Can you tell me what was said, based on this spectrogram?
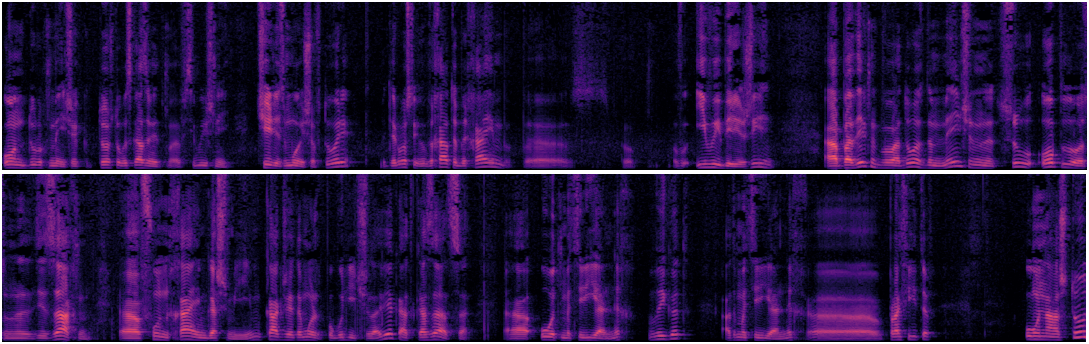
он дурхмейшик, то, что высказывает Всевышний через Мойша в Торе, э, и выбери жизнь, а поверхнут поводоздам меньшин цу оплозн дизахн э, фун хаим гашмием, как же это может побудить человека отказаться э, от материальных выгод, от материальных профитов – у нас что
